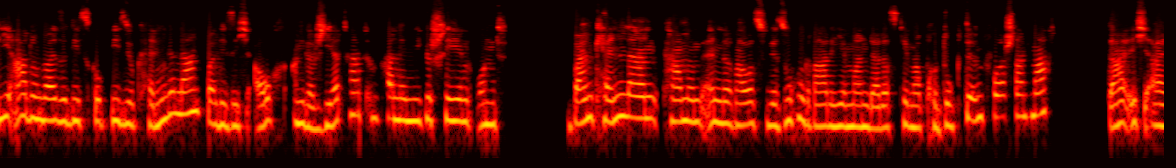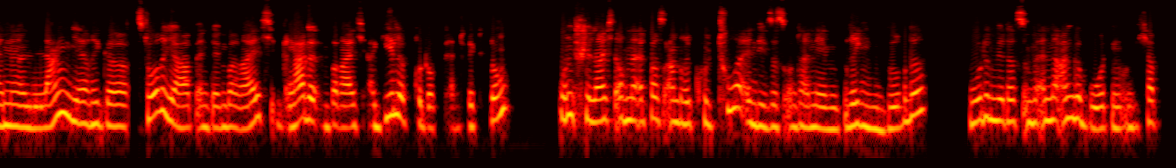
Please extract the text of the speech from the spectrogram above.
die Art und Weise die Scope Visio kennengelernt, weil die sich auch engagiert hat im Pandemiegeschehen und beim Kennenlernen kam am Ende raus, wir suchen gerade jemanden, der das Thema Produkte im Vorstand macht. Da ich eine langjährige Historie habe in dem Bereich, gerade im Bereich agile Produktentwicklung und vielleicht auch eine etwas andere Kultur in dieses Unternehmen bringen würde, wurde mir das im Ende angeboten. Und ich habe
